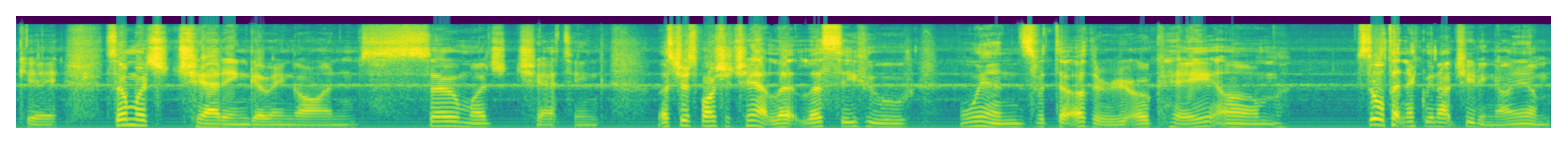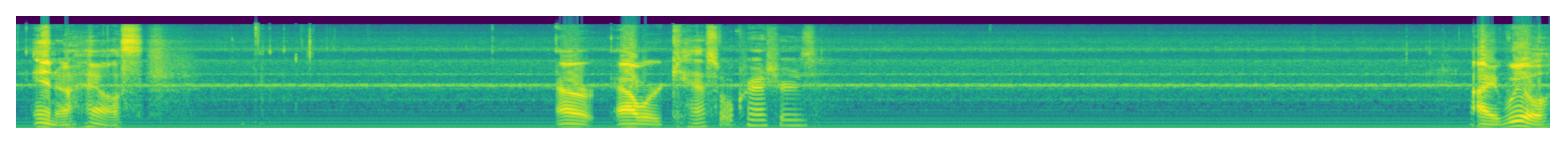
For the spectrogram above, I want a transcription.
Okay, so much chatting going on. So much chatting. Let's just watch a chat. Let let's see who wins with the other. Okay. Um, still technically not cheating. I am in a house. Our our castle crashers. I will.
